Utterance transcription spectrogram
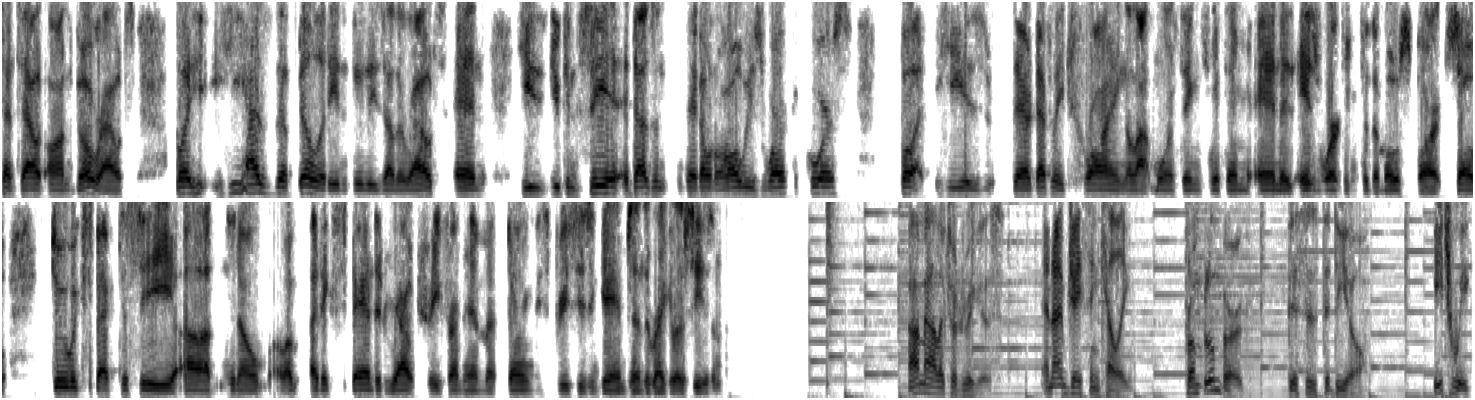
sent out on go routes. But he he has the ability to do these other routes, and he you can see it. It doesn't. They don't always work, of course, but he is. They're definitely trying a lot more things with him, and it is working for the most part. So do expect to see, uh, you know, an expanded route tree from him during these preseason games and the regular season. I'm Alex Rodriguez. And I'm Jason Kelly. From Bloomberg, this is The Deal. Each week,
